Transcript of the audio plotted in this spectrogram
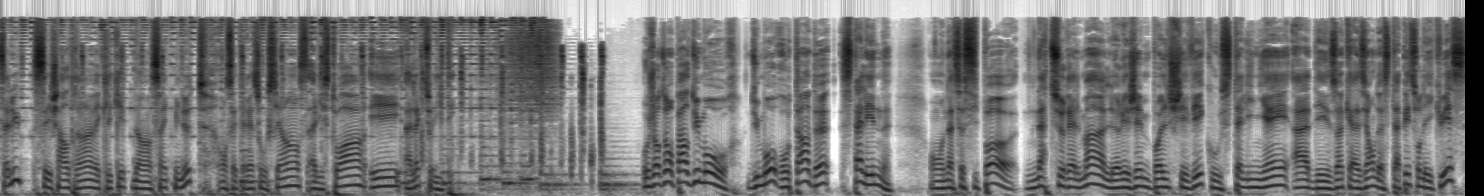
Salut, c'est Charles Dran avec l'équipe dans 5 minutes. On s'intéresse aux sciences, à l'histoire et à l'actualité. Aujourd'hui, on parle d'humour. D'humour au temps de Staline. On n'associe pas naturellement le régime bolchevique ou stalinien à des occasions de se taper sur les cuisses.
